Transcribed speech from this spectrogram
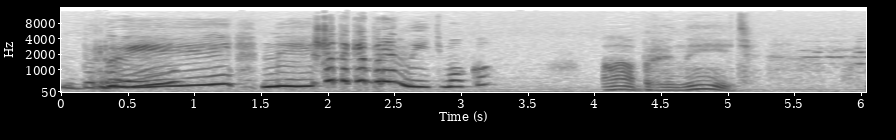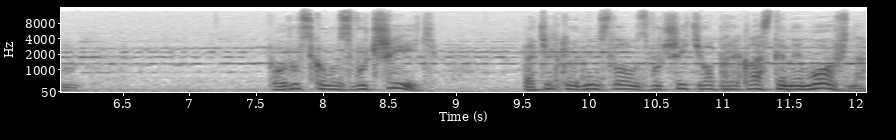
Бри. Ни. Що таке бренить, Моко? А, бренить. М. По-руському звучить. Та тільки одним словом звучить, його перекласти не можна.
